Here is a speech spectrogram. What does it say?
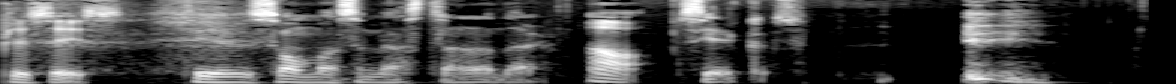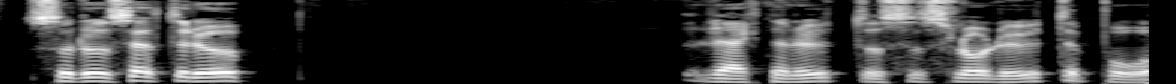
Precis. Till sommarsemestrarna där. Ja. Cirkus. Så då sätter du upp räknar ut och så slår du ut det på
